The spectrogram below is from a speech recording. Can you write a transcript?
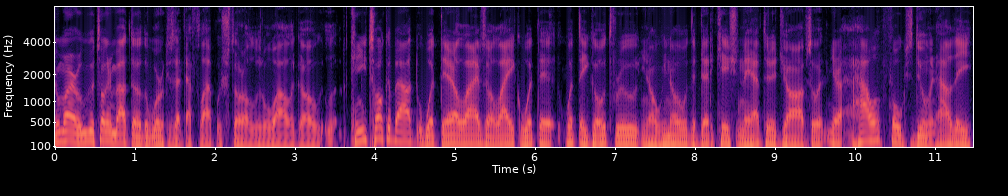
Yo, Myra, we were talking about the, the workers at that Flatbush store a little while ago. Can you talk about what their lives are like, what they what they go through? You know, we know the dedication they have to their job. So, you know, how are folks doing? How are they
